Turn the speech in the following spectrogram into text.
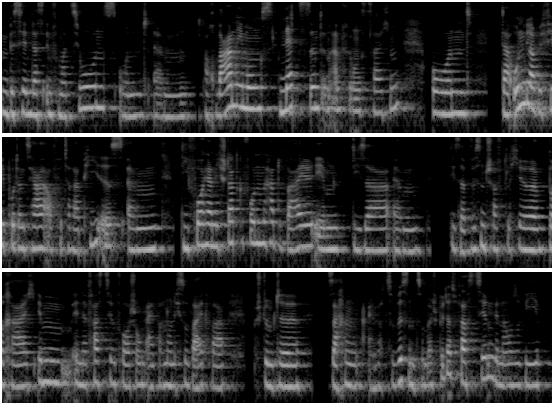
ein bisschen das Informations- und ähm, auch Wahrnehmungsnetz sind, in Anführungszeichen. Und da unglaublich viel Potenzial auch für Therapie ist, ähm, die vorher nicht stattgefunden hat, weil eben dieser, ähm, dieser wissenschaftliche Bereich im, in der Faszienforschung einfach noch nicht so weit war, bestimmte Sachen einfach zu wissen. Zum Beispiel das Faszien, genauso wie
